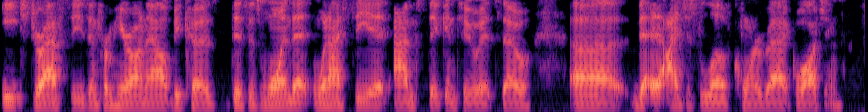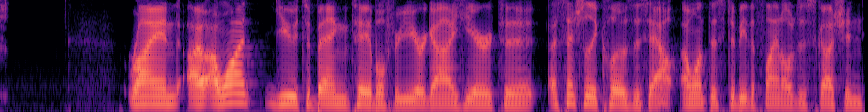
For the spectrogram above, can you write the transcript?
each draft season from here on out because this is one that when I see it, I'm sticking to it. So uh, th- I just love cornerback watching. Ryan, I, I, want you to bang the table for your guy here to essentially close this out. I want this to be the final discussion.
